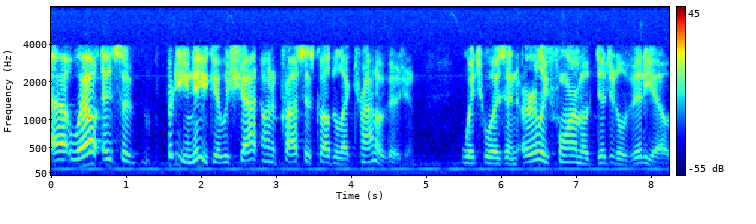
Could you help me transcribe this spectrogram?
Uh, well, it's a pretty unique. It was shot on a process called electronovision, which was an early form of digital video.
